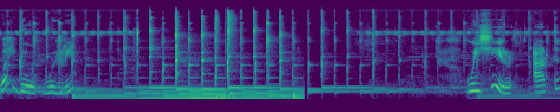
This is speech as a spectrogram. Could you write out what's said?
Why do we read? We hear at the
